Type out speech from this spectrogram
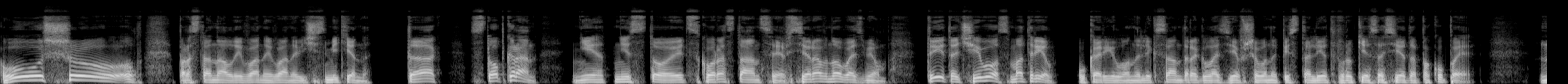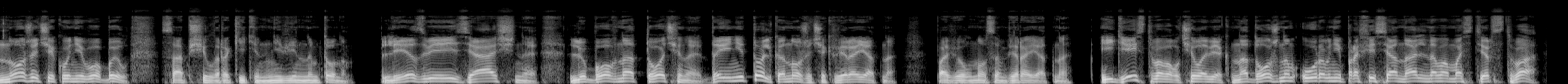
«Ушел!» — простонал Иван Иванович смятенно. «Так, стоп-кран!» «Нет, не стоит, скоро станция, все равно возьмем. Ты-то чего смотрел?» — укорил он Александра, глазевшего на пистолет в руке соседа по купе. «Ножичек у него был», — сообщил Ракитин невинным тоном. «Лезвие изящное, любовно отточенное, да и не только ножичек, вероятно», — повел носом вероятно. «И действовал человек на должном уровне профессионального мастерства.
